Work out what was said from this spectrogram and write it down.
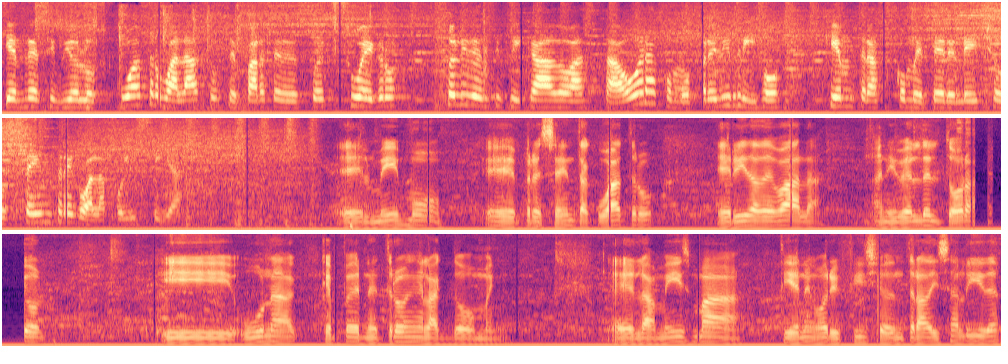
quien recibió los cuatro balazos de parte de su ex suegro, solo identificado hasta ahora como Freddy Rijo, quien tras cometer el hecho se entregó a la policía. El mismo eh, presenta cuatro heridas de bala a nivel del tórax y una que penetró en el abdomen. Eh, la misma tiene orificio de entrada y salida.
